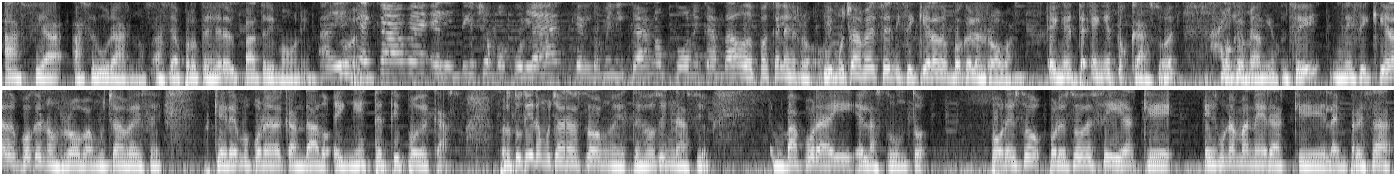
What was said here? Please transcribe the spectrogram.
hacia asegurarnos, hacia proteger el patrimonio. Ahí es que cabe el dicho popular que el dominicano pone candado después que les roban. Y muchas veces ni siquiera después que les roban. En este, en estos casos, ¿eh? Porque me sí, ni siquiera después que nos roban muchas veces. queremos poner el candado en este tipo de casos. Pero tú tienes mucha razón, este José Ignacio, va por ahí el asunto. Por eso, por eso decía que es una manera que la empresa,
